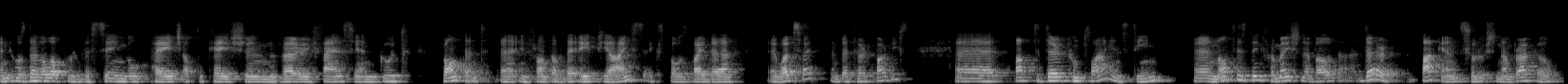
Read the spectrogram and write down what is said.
And it was developed with the single page application, very fancy and good front uh, in front of the APIs exposed by the website and the third parties. Uh, but their compliance team uh, noticed the information about their backend solution Umbraco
